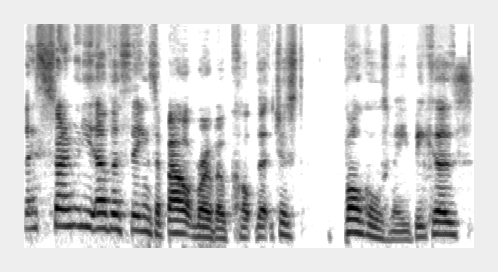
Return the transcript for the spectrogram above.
there's so many other things about RoboCop that just boggles me because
